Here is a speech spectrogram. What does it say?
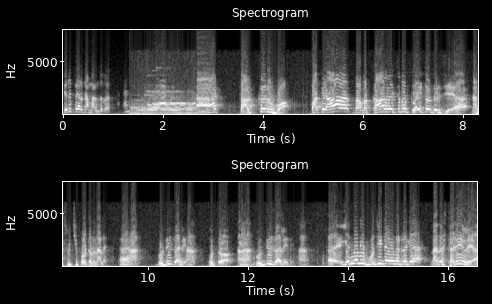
தெரு பேர் தான் மறந்துடுறார். தக்கருபா பாத்தியா நாம கால் வச்சதும் கிளைட் வந்துடுச்சு. நான் சுவிட்ச் போட்டதுனால? புத்திசாலி. ஆ. முத்து. புத்திசாலி என்ன நீ புடிச்சுக்கிட்டே வந்துட்டு இருக்க நான் ஸ்டடி இல்லையா?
